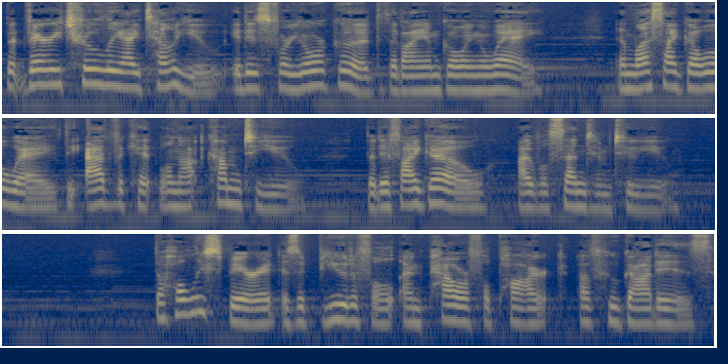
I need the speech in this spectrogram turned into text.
But very truly I tell you, it is for your good that I am going away. Unless I go away, the advocate will not come to you, but if I go, I will send him to you. The Holy Spirit is a beautiful and powerful part of who God is.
